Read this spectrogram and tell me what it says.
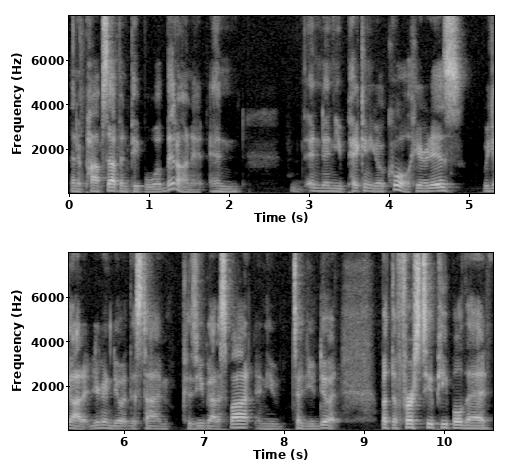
Then it pops up, and people will bid on it. And and then you pick and you go, cool. Here it is. We got it. You're going to do it this time because you've got a spot and you said you'd do it. But the first two people that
